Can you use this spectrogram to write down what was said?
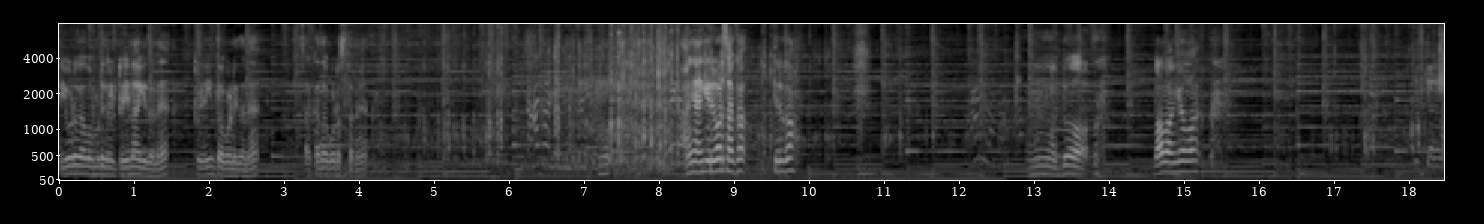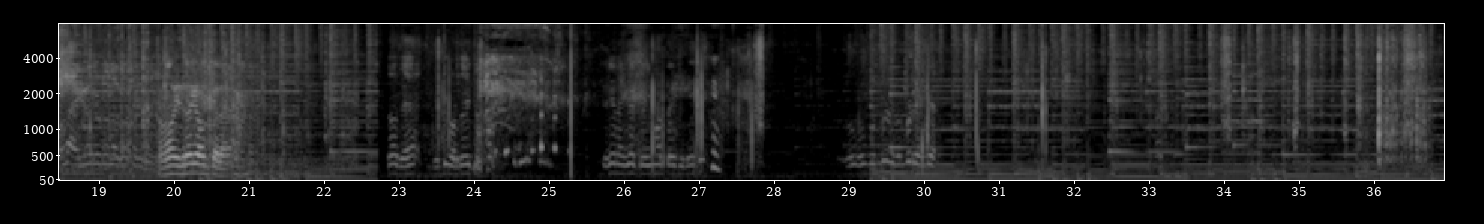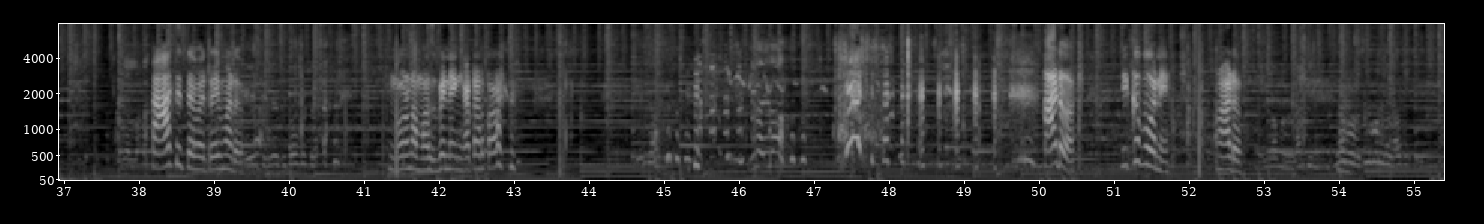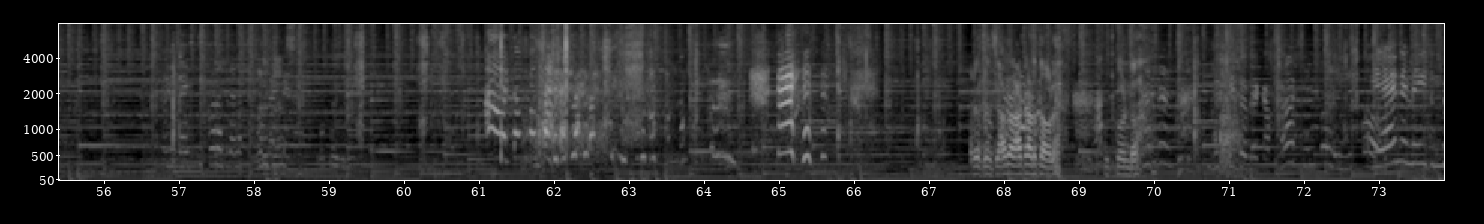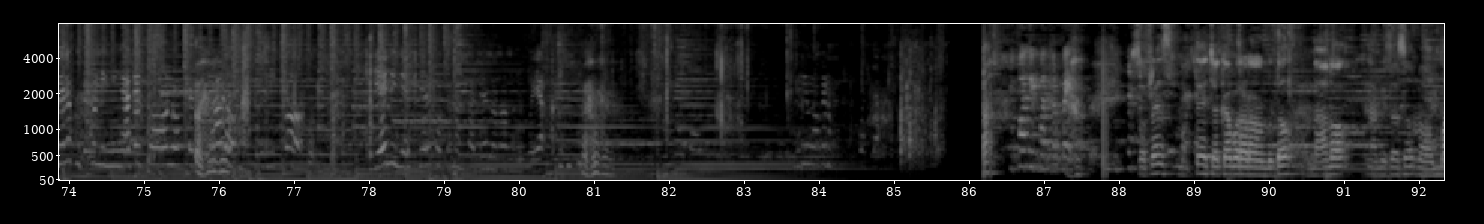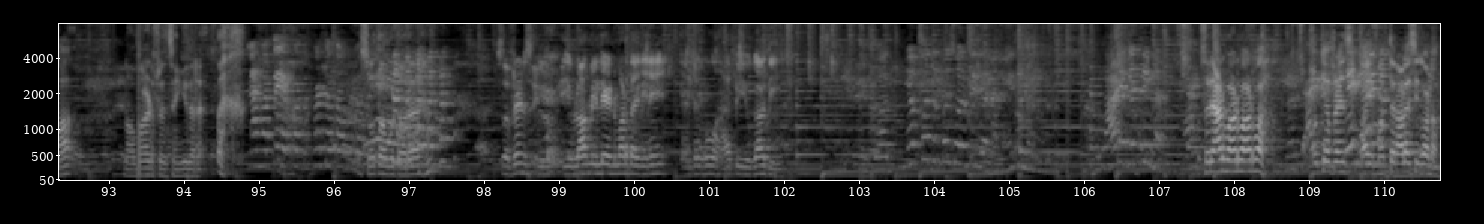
ಈ ಹುಡುಗ ಬಂದ್ಬಿಟ್ಟಿದ್ರೆ ಟ್ರೈನ್ ಆಗಿದ್ದಾನೆ. ಟ್ರೈನಿಂಗ್ ತೊಗೊಂಡಿದ್ದಾನೆ. ಸಕ್ಕತ್ತಾಗಿ ಓಡಿಸ್ತಾನೆ. ಹಂಗೆ ಹಂಗೆ ರಿವರ್ಸ್ ಹಾಕೋ ತಿರ್ಗೋ. ಹ್ಞೂ ಅದು. ಬಾ ಬಾ, ಹಂಗೆ ಬಾ. ಹ್ಞೂ ಇದ್ರಾಗೆ ಹೋಗ್ತಾರೆ. ಬುದ್ಧಿ ಹೊಡೆದೋಯ್ತು. ಟ್ರೈ ಮಾಡ್ತಾ ಇದ್ದೀನಿ. ಬಂದ್ಬಿಡ್ರಿ ಬಂದ್ಬಿಡ್ರಿ ಹಂಗೆ ಆಗ್ತಿತ್ತೆ ಟ್ರೈ ಮಾಡು. ನೋಡೋಣ ನೋಡ್ ನಮ್ಮ ಹಸ್ಬೆಂಡ್ ಹೆಂಗ್ ಆಟ ಆಡ್ತಾವ. ಆಡು ಚಿಕ್ಕ ಬೋನೆ ಹಾಡು. ಅದೇ ಫ್ರೆಂಡ್ಸ್ ಯಾವ್ದಾರು ಆಟ ಆಡ್ತಾವಳೆ? ಕುತ್ಕೊಂಡು. ಏನೇನೆ ಇದ್ರ ಮೇಲೆ ಕುತ್ಕೊಂಡು ಹಿಂಗೆ ಆಟ ಆಡ್ಕೊಂಡು ಏನಿದೆ ಎಷ್ಟು ಹೇಳ್ಕೊಟ್ರು ನಂಗೆ ತಲೆಯಲ್ಲಿ ಹೋಗಲ್ಲ, ಭಯ ನಡಿ ಹೋಗೋಣ. ಇಪ್ಪತ್ತು ಇಪ್ಪತ್ತು ರೂಪಾಯಿ. ಸೊ ಫ್ರೆಂಡ್ಸ್ ಮತ್ತೆ ಚಕ್ಕ ಬರೋಣ ಅಂದ್ಬಿಟ್ಟು ನಾನು, ನಮ್ಮ ಮಿಸಸ್ಸು ನಮ್ಮ ಅಮ್ಮ. ನಮ್ಮ ಅಮ್ಮ ನೋಡಿ ಫ್ರೆಂಡ್ಸ್ ಹೆಂಗಿದ್ದಾರೆ ಸೋತೋಗ್ಬಿಟ್ಟವ್ರೆ. ಸೊ ಫ್ರೆಂಡ್ಸ್ ಈ ವ್ಲಾಗ್ನ ಇಲ್ಲೇ ಎಂಡ್ ಮಾಡ್ತಾ ಇದ್ದೀನಿ. ಎಲ್ರಿಗೂ ಹ್ಯಾಪಿ ಯುಗಾದಿ. ಸರಿ, ಆಡ್ಬಾ ಆಡ್ಬಾ ಆಡ್ಬಾ. ಓಕೆ ಫ್ರೆಂಡ್ಸ್ ಬಾಯ್ ಮತ್ತೆ ನಾಳೆ ಸಿಗೋಣ.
